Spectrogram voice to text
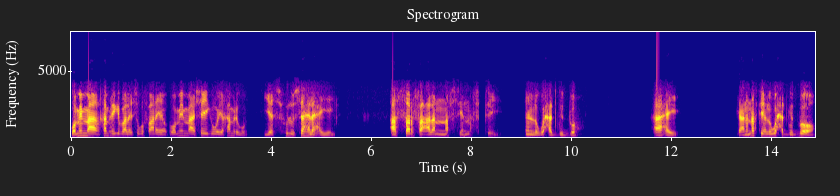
Wa mima khamrigii baa la isugu faanaya. Wa mima shayga weye khamrigu yashulu sahlahayay asarfa cala nafsi nafti in lagu xadgudbo. Ahay. Yani nafti in lagu xadgudbo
